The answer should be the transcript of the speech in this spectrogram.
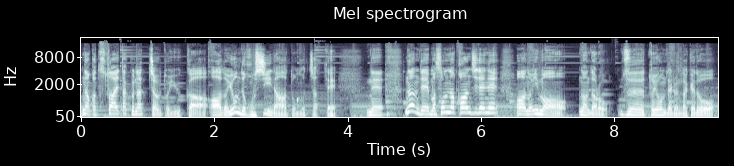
なんか伝えたくなっちゃうというか、あの、読んでほしいなと思っちゃって。ね。なんで、まあ、そんな感じでね、あの、今、なんだろう、ずっと読んでるんだけど、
